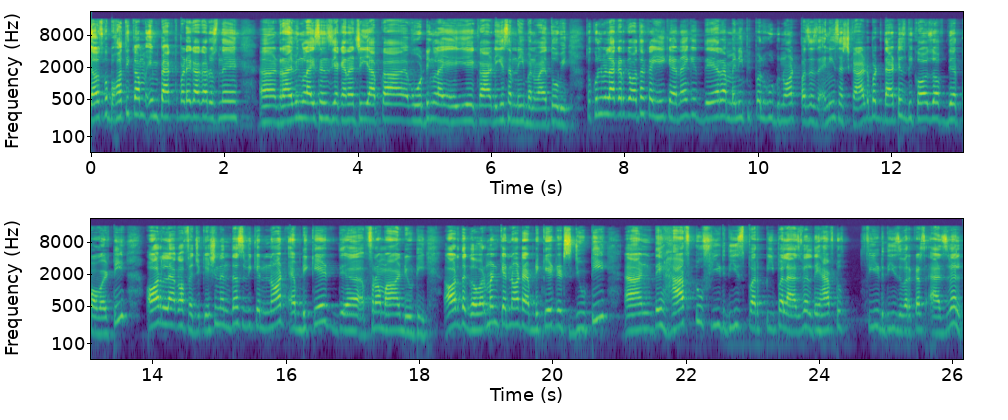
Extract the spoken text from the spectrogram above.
या उसको बहुत ही कम इम्पैक्ट पड़ेगा अगर उसने ड्राइविंग लाइसेंस या कहना चाहिए आपका वोटिंग ये कार्ड ये सब नहीं बनवाया तो भी। तो कुल मिलाकर के ऑथर का यही कहना है कि there are many people who do not possess any such card but that is because of their poverty और lack of education and thus we can not abdicate from our duty और the government can not abdicate its duty and they have to feed these per people as well they have to feed these workers as well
